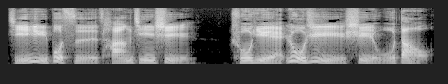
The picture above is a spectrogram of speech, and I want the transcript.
吉欲不死藏今世，出月入日是无道。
